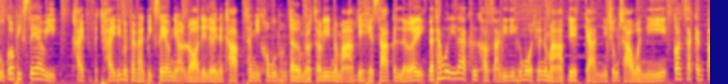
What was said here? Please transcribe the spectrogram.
Google Pixel อีก ใครใครที่เป็นแฟนๆ Pixel เนี่ยรอได้เลยนะครับ ถ้ามีข้อมูลเพิ่มเติมเราจะรีบนำมาอัปเดตให้ทราบกันเลย และทั้งหมดนี้แหละคือข่าวสารดีๆทั้งหมดที่นำมาอัปเดตกันในช่วงเช้าวันนี้ ก่อนจากกันไป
